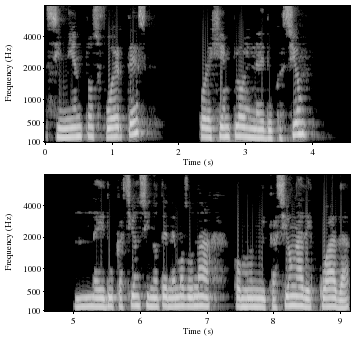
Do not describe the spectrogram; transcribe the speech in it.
cimientos fuertes, por ejemplo, en la educación. En la educación, si no tenemos una comunicación adecuada,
